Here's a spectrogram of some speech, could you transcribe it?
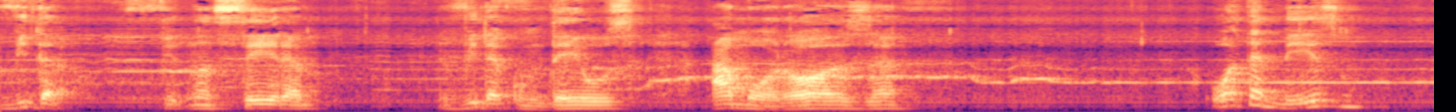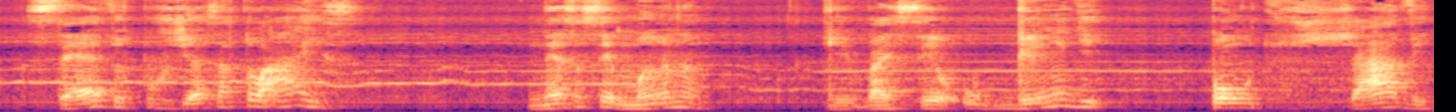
vida financeira, vida com Deus, amorosa, ou até mesmo serve por dias atuais. Nessa semana, que vai ser o grande ponto-chave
